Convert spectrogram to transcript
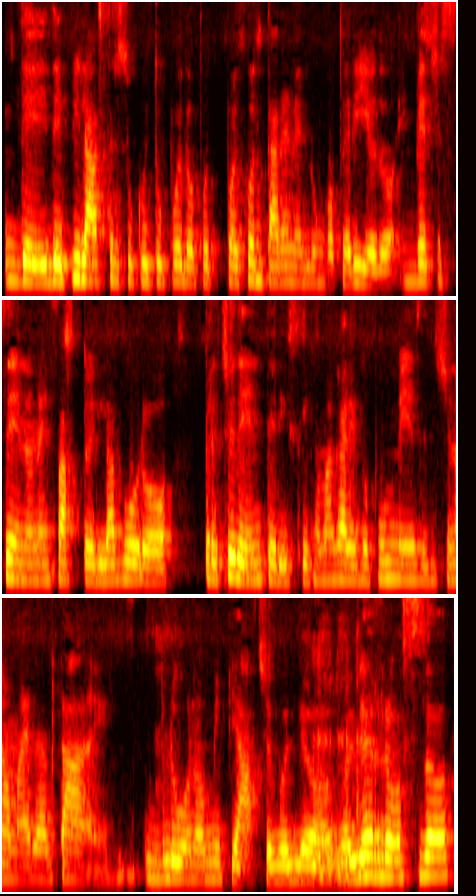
dei, dei, pilastri su cui tu poi dopo puoi contare nel lungo periodo. Invece se non hai fatto il lavoro precedente rischi che magari dopo un mese dici no ma in realtà il blu non mi piace, voglio, voglio il rosso.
